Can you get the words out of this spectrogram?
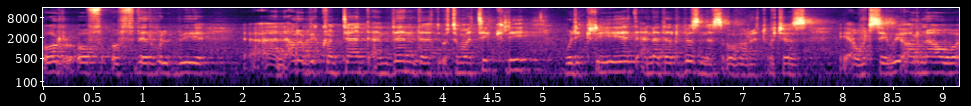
or if, if there will be an Arabic content and then that automatically will create another business over it, which is, I would say we are now uh,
